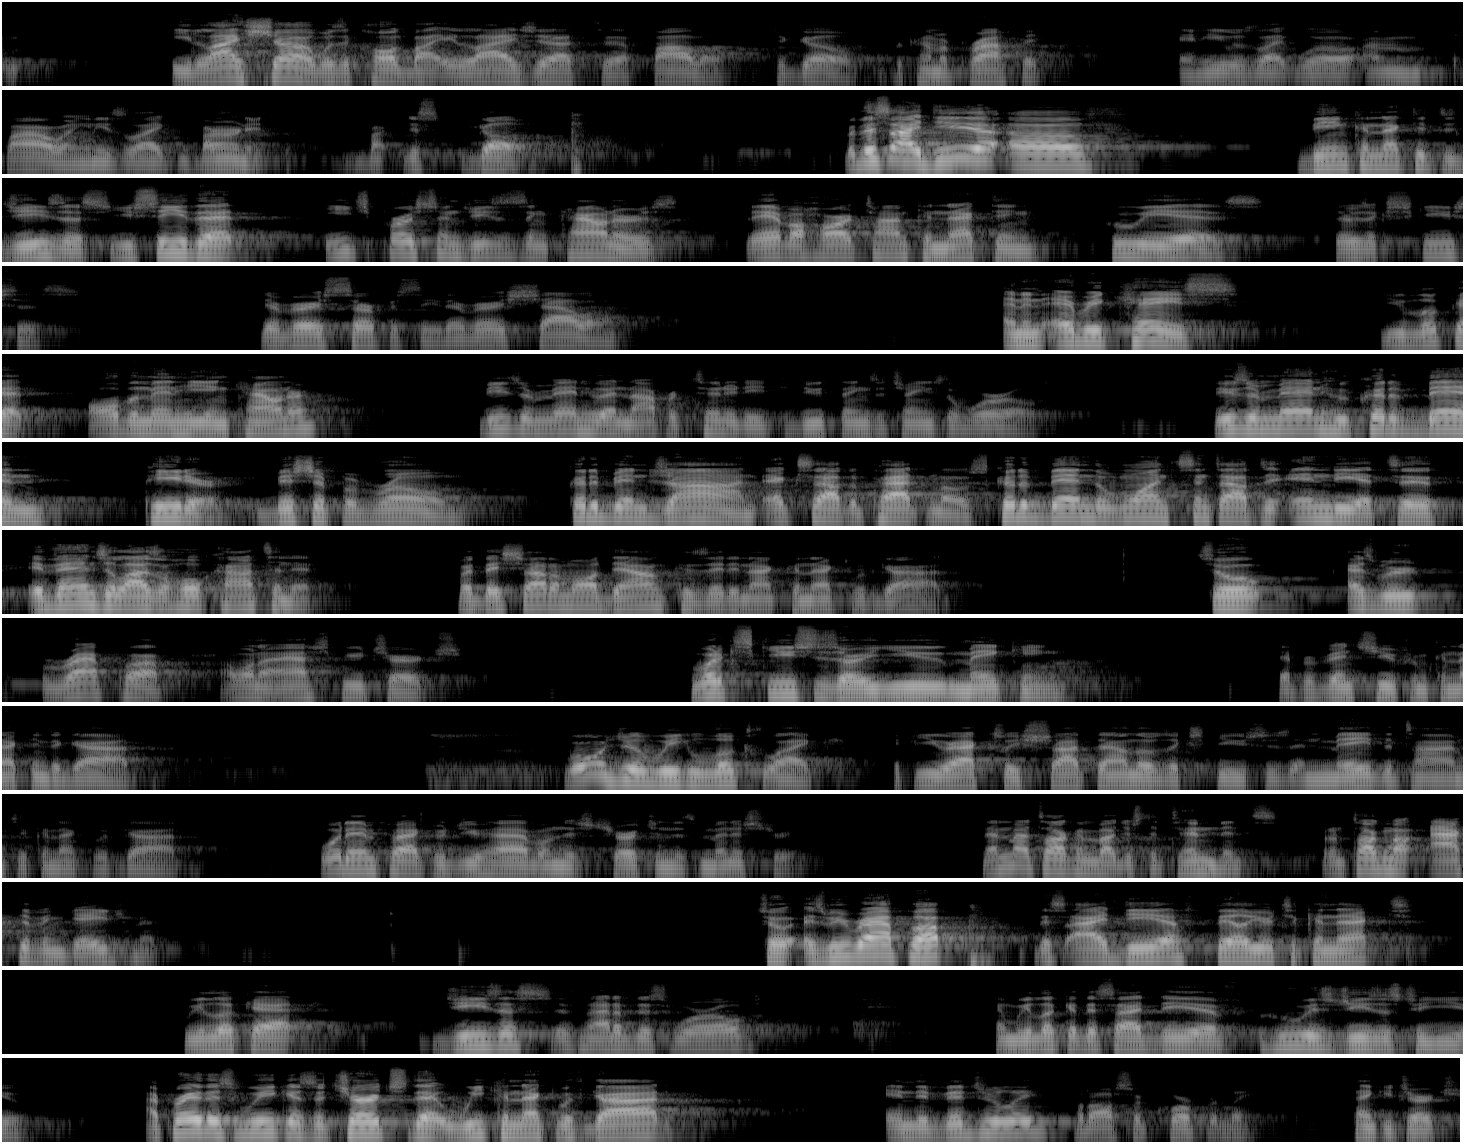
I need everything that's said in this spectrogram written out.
Elisha was called by Elijah to follow, to go, become a prophet. And he was like, Well, I'm plowing. And he's like, Burn it. Just go. But this idea of being connected to Jesus, you see that each person Jesus encounters, they have a hard time connecting who he is. There's excuses. They're very surfacey, they're very shallow. And in every case, you look at all the men he encountered, these are men who had an opportunity to do things to change the world. These are men who could have been Peter, Bishop of Rome, could have been John, exiled to Patmos, could have been the one sent out to India to evangelize a whole continent. But they shot them all down because they did not connect with God. So, as we wrap up, I want to ask you, church, what excuses are you making that prevents you from connecting to God? What would your week look like if you actually shot down those excuses and made the time to connect with God? What impact would you have on this church and this ministry? I'm not talking about just attendance, but I'm talking about active engagement. So, as we wrap up this idea, failure to connect, we look at Jesus is not of this world, and we look at this idea of who is Jesus to you. I pray this week as a church that we connect with God individually, but also corporately. Thank you, church.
